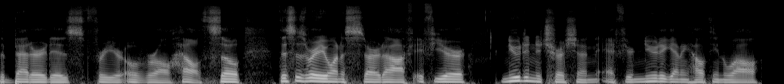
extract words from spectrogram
the better it is for your overall health. So, this is where you want to start off. If you're new to nutrition, if you're new to getting healthy and well,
